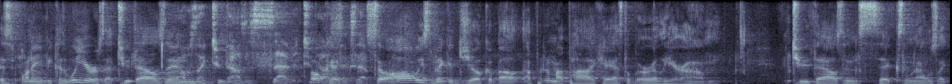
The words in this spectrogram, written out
It's funny because what year was that? 2000? That was like 2007, 2006. Okay, so I always make a joke about. I put it in my podcast earlier. Um, in 2006, when I was like,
